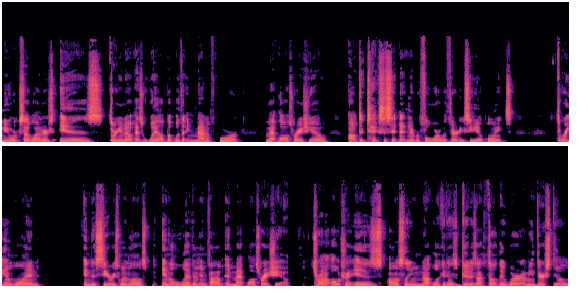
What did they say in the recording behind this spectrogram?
New York Subliners is 3 0 as well, but with a 9 4 map loss ratio. Optic Texas sitting at number four with 30 CDL points. Three and one in the series win loss and 11 and 5 in map loss ratio. Toronto Ultra is honestly not looking as good as I thought they were. I mean, they're still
